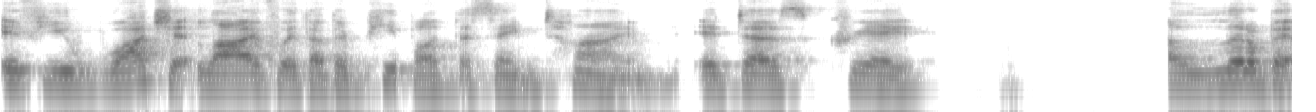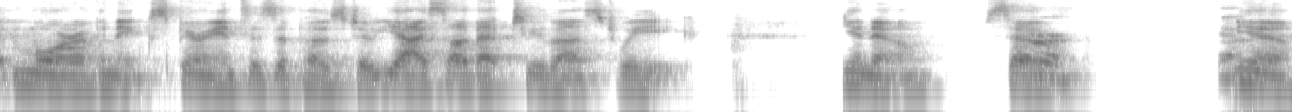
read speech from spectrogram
if you watch it live with other people at the same time, it does create a little bit more of an experience as opposed to, yeah, I saw that too last week, you know, so, Sure. Yeah. yeah.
